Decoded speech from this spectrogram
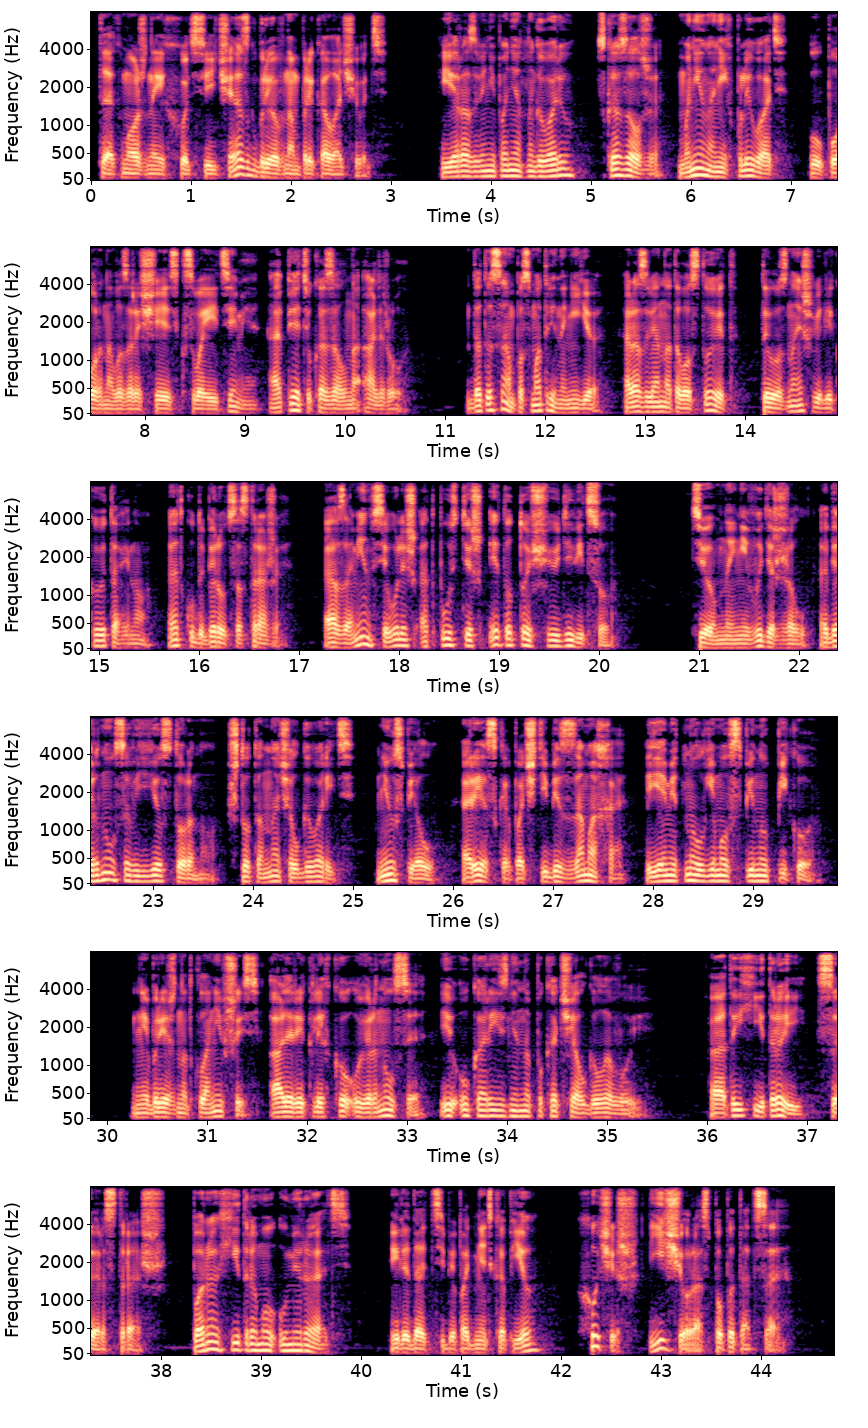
Так можно их хоть сейчас к бревнам приколачивать? Я разве непонятно говорю? Сказал же, мне на них плевать. Упорно возвращаясь к своей теме, опять указал на Альру. Да ты сам посмотри на нее. Разве она того стоит? Ты узнаешь великую тайну, откуда берутся стражи. А взамен всего лишь отпустишь эту тощую девицу. Темный не выдержал, обернулся в ее сторону, что-то начал говорить. Не успел. Резко, почти без замаха, я метнул ему в спину пику. Небрежно отклонившись, Альрик легко увернулся и укоризненно покачал головой. «А ты хитрый, сэр-страж. Пора хитрому умирать. Или дать тебе поднять копье? Хочешь еще раз попытаться?»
